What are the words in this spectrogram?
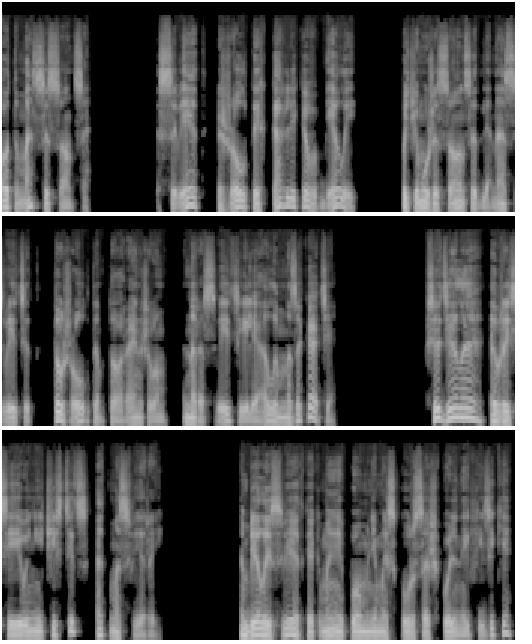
от массы Солнца. Свет желтых карликов белый. Почему же Солнце для нас светит то желтым, то оранжевым на рассвете или алым на закате? Все дело в рассеивании частиц атмосферой. Белый свет, как мы помним из курса школьной физики,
